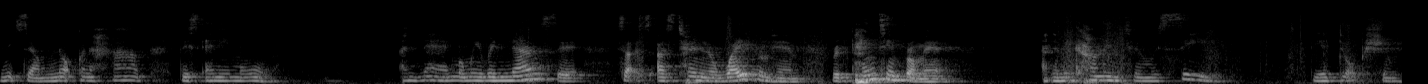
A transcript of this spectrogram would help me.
We need to say, I'm not going to have this anymore. And then when we renounce it, it's us, us turning away from Him, repenting from it, and then we come into and receive the adoption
